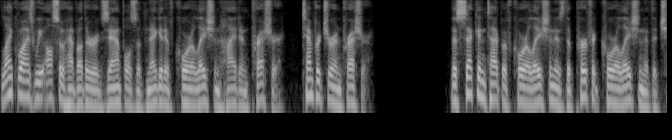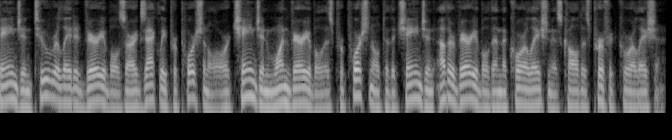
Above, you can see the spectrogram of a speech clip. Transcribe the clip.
Likewise, we also have other examples of negative correlation height and pressure, temperature and pressure. The second type of correlation is the perfect correlation if the change in two related variables are exactly proportional or change in one variable is proportional to the change in other variable then the correlation is called as perfect correlation.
